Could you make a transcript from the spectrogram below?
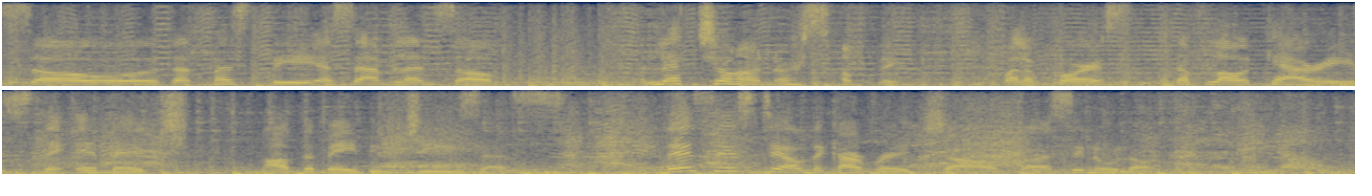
So that must be a semblance of lechon or something. Well, of course, the float carries the image of the baby Jesus. This is still the coverage of uh, Sinulog.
